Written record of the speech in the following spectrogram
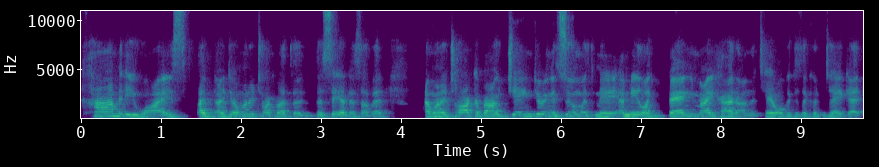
comedy wise, I, I, don't want to talk about the, the sadness of it. I want to talk about Jane doing a Zoom with me and me like banging my head on the table because I couldn't take it.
